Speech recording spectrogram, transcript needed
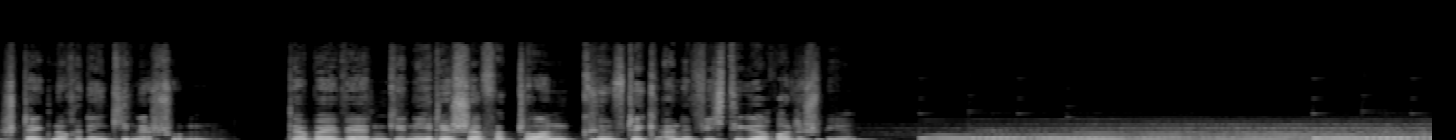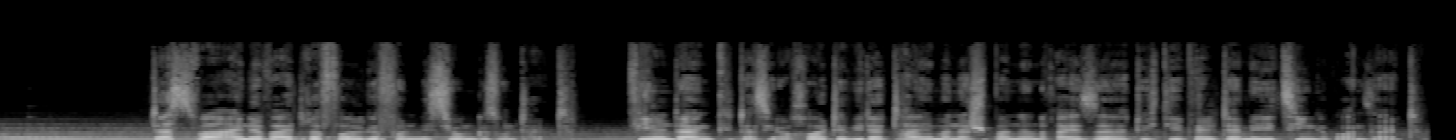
steckt noch in den Kinderschuhen. Dabei werden genetische Faktoren künftig eine wichtige Rolle spielen. Das war eine weitere Folge von Mission Gesundheit. Vielen Dank, dass ihr auch heute wieder Teil meiner spannenden Reise durch die Welt der Medizin geworden seid.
